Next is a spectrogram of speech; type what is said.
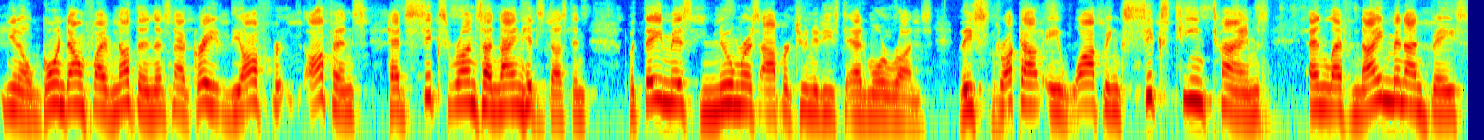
you know, going down five nothing, that's not great. The off- offense had six runs on nine hits, Dustin, but they missed numerous opportunities to add more runs. They struck out a whopping 16 times and left nine men on base,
